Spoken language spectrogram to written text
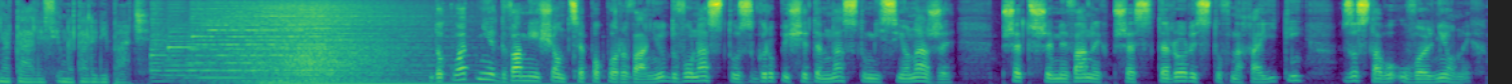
Natale sia Natale di pace. Dokładnie dwa miesiące po porwaniu dwunastu z grupy siedemnastu misjonarzy przetrzymywanych przez terrorystów na Haiti zostało uwolnionych.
